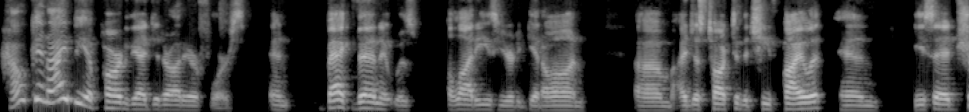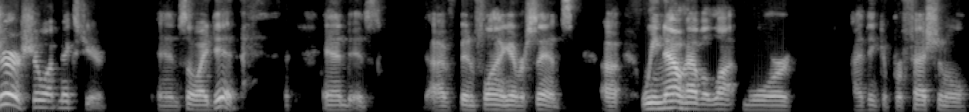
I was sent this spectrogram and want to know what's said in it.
how can I be a part of the Iditarod Air Force? And back then it was a lot easier to get on. Um, I just talked to the chief pilot and he said, sure, show up next year. And so I did. and it's, I've been flying ever since. Uh, we now have a lot more, I think, a professional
